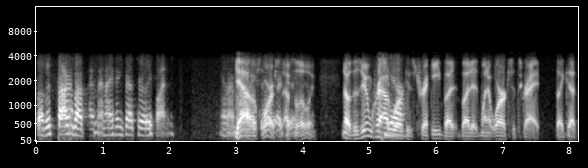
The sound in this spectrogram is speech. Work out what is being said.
they'll just talk about them. And I think that's really fun. yeah, of course, absolutely. No, the Zoom crowd yeah. work is tricky, but but it, when it works, it's great. Like that's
